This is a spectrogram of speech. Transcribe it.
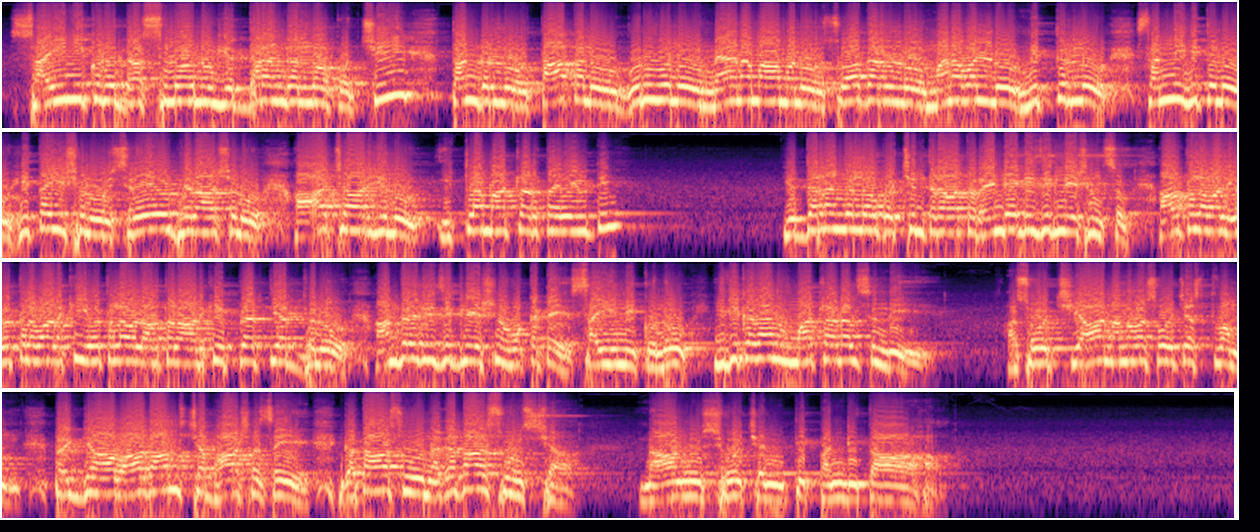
సైనికుడు డ్రస్సులో నువ్వు యుద్ధరంగంలోకి వచ్చి తండ్రులు తాతలు గురువులు మేనమామలు సోదరులు మనవళ్ళు మిత్రులు సన్నిహితులు హితైషులు శ్రేయోభిలాషులు ఆచార్యులు ఇట్లా మాట్లాడతావేమిటి? యుద్ధరంగంలోకి వచ్చిన తర్వాత రెండే డిజిగ్నేషన్స్ అవతల వాళ్ళు యువతల వాళ్ళకి యువతల వాళ్ళు అవతల వాళ్ళకి ప్రత్యర్థులు. అందరి డిజిగ్నేషన్ ఒకటే సైనికులు. ఇది కదా నువ్వు మాట్లాడాల్సింది. అశోచ్యా నన్వశోచస్త్వం ప్రజ్ఞావాదాంశ భాషసే గతాసు నగతాసూంశ్చ నాను శోచంతి పండితా.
